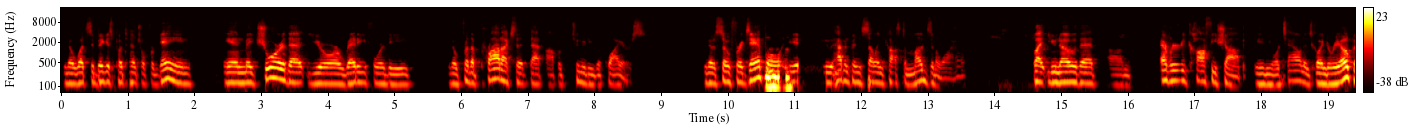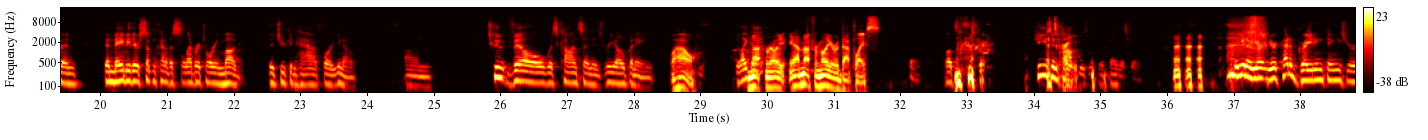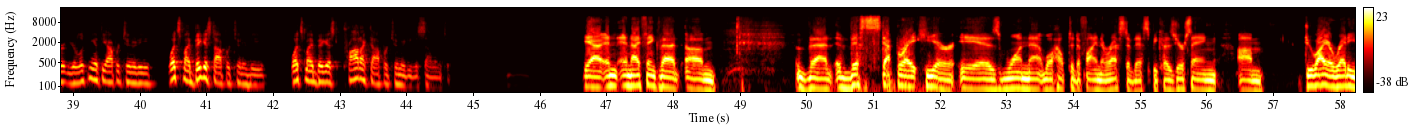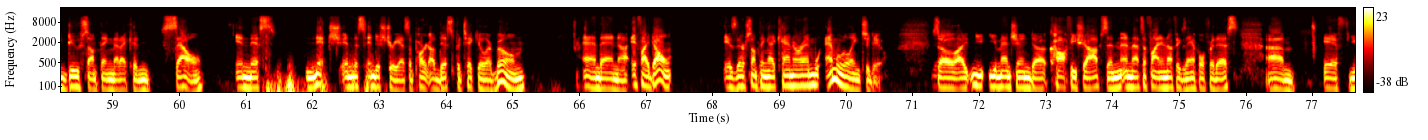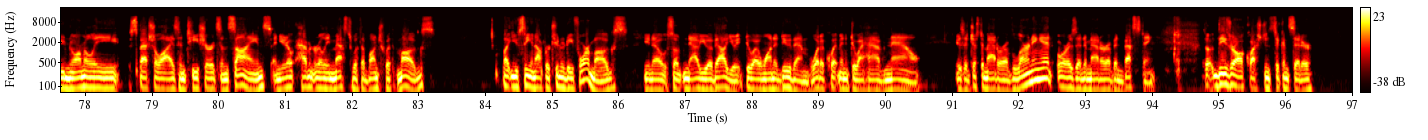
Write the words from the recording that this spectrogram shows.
you know, what's the biggest potential for gain, and make sure that you're ready for the, you know, for the products that that opportunity requires. You know, so for example, if you haven't been selling custom mugs in a while, but you know that um, every coffee shop in your town is going to reopen, then maybe there's some kind of a celebratory mug that you can have for, you know, um, Tootville, Wisconsin is reopening. Wow. You like I'm that? not familiar. Yeah, I'm not familiar with that place. Well, it's, it's great. Cheese and great. coffee is what they're famous for. But, you know, you're you're kind of grading things. You're you're looking at the opportunity. What's my biggest opportunity? What's my biggest product opportunity to sell into? Yeah, and and I think that um, that this step right here is one that will help to define the rest of this because you're saying, um, do I already do something that I can sell in this niche in this industry as a part of this particular boom? And then uh, if I don't, is there something I can or am, am willing to do? So uh, you, you mentioned uh, coffee shops, and and that's a fine enough example for this. Um, if you normally specialize in t-shirts and signs, and you don't haven't really messed with a bunch with mugs, but you see an opportunity for mugs, you know, so now you evaluate: Do I want to do them? What equipment do I have now? Is it just a matter of learning it, or is it a matter of investing? So these are all questions to consider.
